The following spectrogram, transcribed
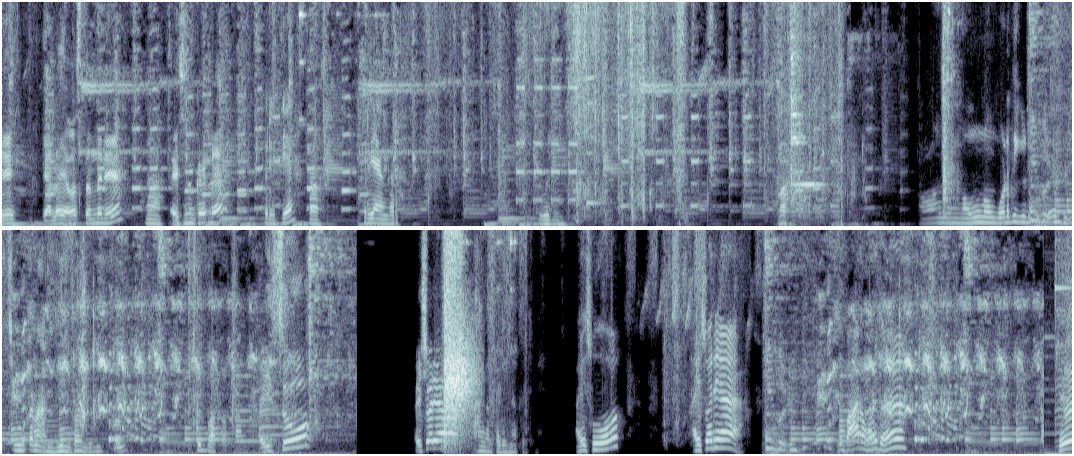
ಏ ಎಲ್ಲ ವ್ಯವಸ್ಥೆ ಅಂದ್ರಿ ಹಾ. ಐಸಿನ ಕರ್ಲೆ ಪ್ರೀತಿಯ? ಹಂಗಾರ ಊರಿ ನಾವು ನಾವು ಹೊಡೆದು ಹಿಡಿಸ್ಬಿಡ್ತಾನ ಐಸು? ಐಶ್ವರ್ಯ? ಹಂಗ ತಡಿ ನಾ ಐಸು? ಐಶ್ವರ್ಯ? ಬಾರ ಹೊರಗ. ಏ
